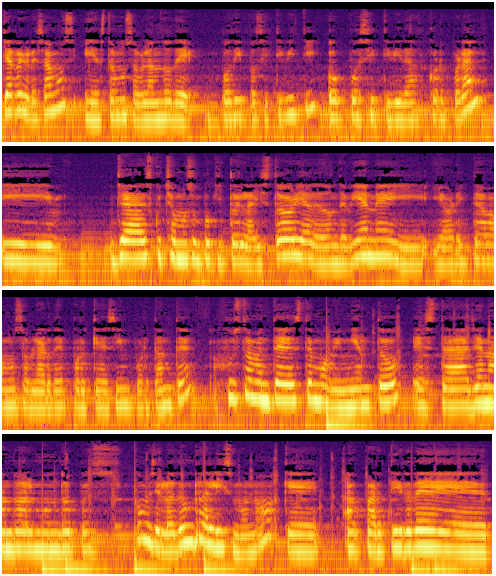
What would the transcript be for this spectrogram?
Ya regresamos y estamos hablando de body positivity o positividad corporal y ya escuchamos un poquito de la historia, de dónde viene y, ahorita vamos a hablar de por qué es importante. Justamente este movimiento está llenando al mundo, pues, ¿cómo decirlo?, de un realismo, ¿no? Que a partir de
